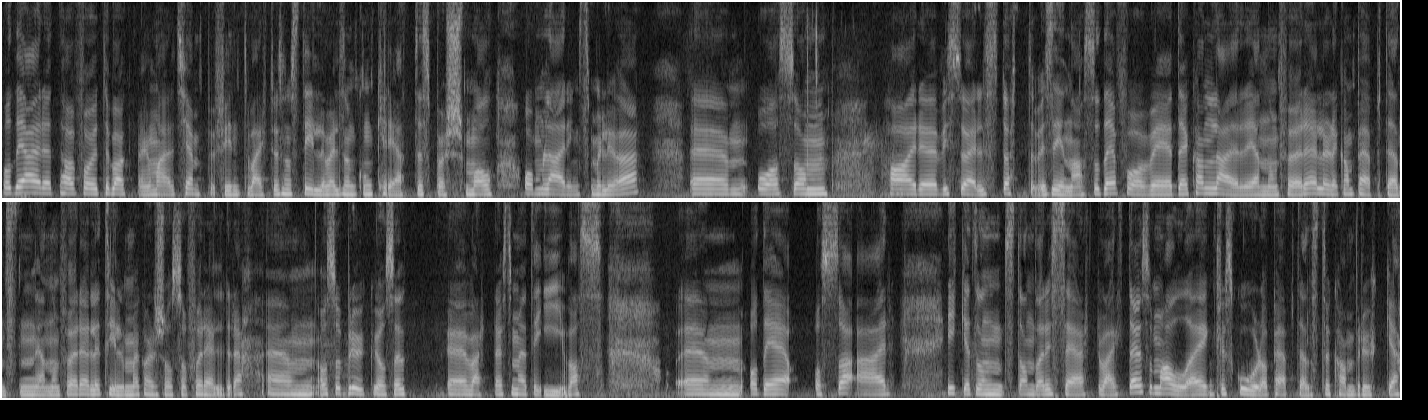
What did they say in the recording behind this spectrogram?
Og det er et, fått tilbakemelding om er et kjempefint verktøy som stiller veldig sånn konkrete spørsmål om læringsmiljøet, eh, og som har visuell støtte ved siden av. Så det, får vi, det kan lærere gjennomføre, eller det kan PP-tjenesten gjennomføre, eller til og med kanskje også foreldre. Og så bruker vi også et verktøy som heter IVAS. Og det også er ikke et sånn standardisert verktøy som alle egentlig skole og PP-tjenester kan bruke,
